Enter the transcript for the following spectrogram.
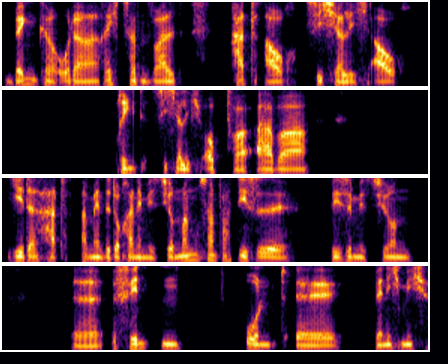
Banker oder Rechtsanwalt hat auch sicherlich auch, bringt sicherlich Opfer, aber jeder hat am Ende doch eine Mission. Man muss einfach diese, diese Mission äh, finden und äh, wenn ich mich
